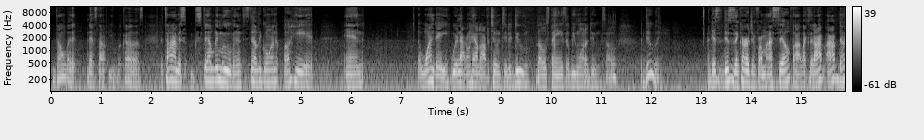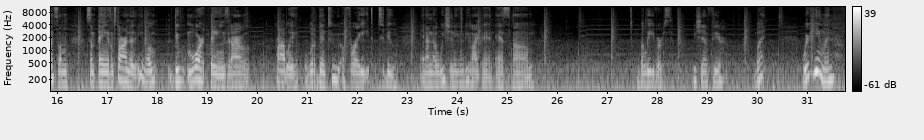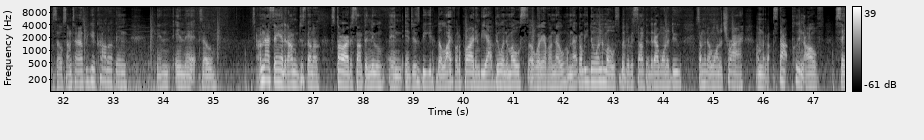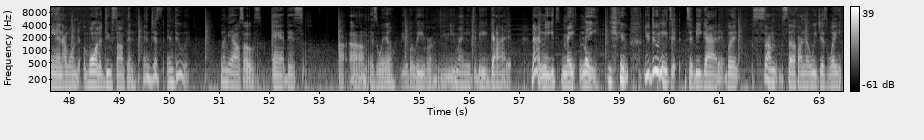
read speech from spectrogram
don't let that stop you because the time is steadily moving, steadily going ahead, and one day we're not going to have the opportunity to do those things that we want to do. So do it. This this is encouraging for myself. I, like I said, I've I've done some some things. I'm starting to you know do more things that I probably would have been too afraid to do. And I know we shouldn't even be like that as um, believers. We shouldn't fear. But we're human, so sometimes we get caught up in in in that. So I'm not saying that I'm just gonna start something new and, and just be the life of the party and be out doing the most or whatever. No, I'm not gonna be doing the most, but if it's something that I wanna do, something I wanna try, I'm gonna stop putting off saying I want to want to do something and just and do it. Let me also add this uh, um, as well. If you're a believer, you, you might need to be guided. Not needs, may, may. You, you do need to, to be guided, but some stuff I know we just wait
